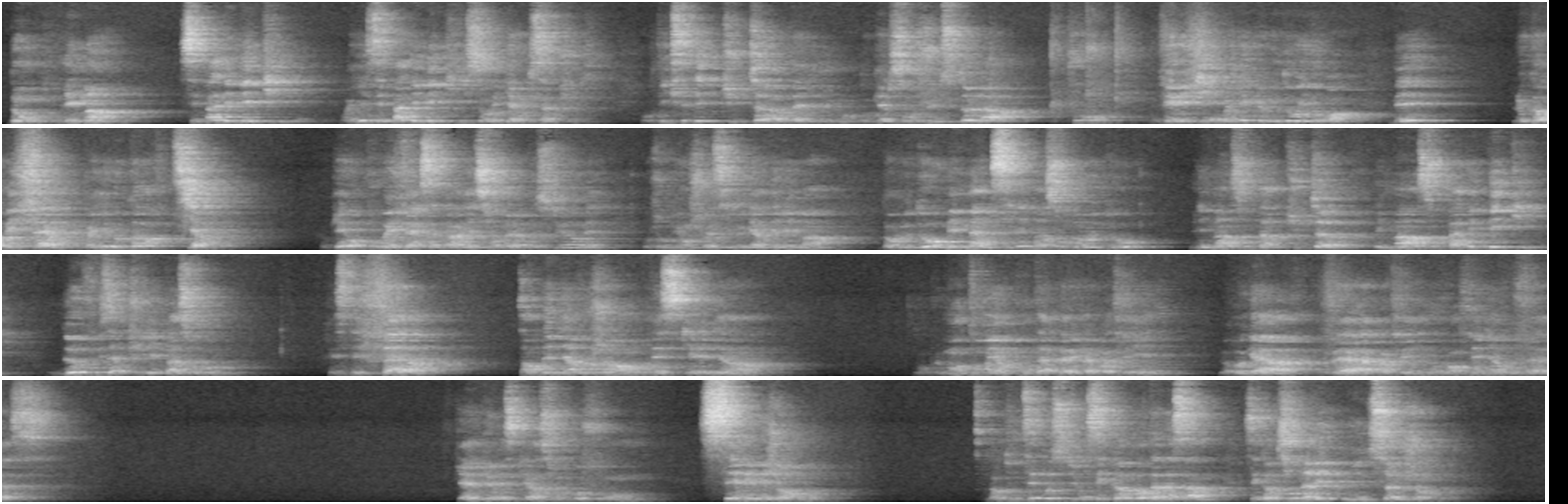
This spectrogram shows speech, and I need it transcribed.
Donc les mains c'est pas des béquilles. Vous voyez, c'est pas des béquilles sur lesquelles on s'appuie. On dit que c'est des tuteurs d'alignement. Donc elles sont juste là pour vérifier, voyez, que le dos est droit. Mais le corps est ferme. Vous voyez, le corps tient. Ok, on pourrait faire cette variation de la posture, mais aujourd'hui on choisit de garder les mains dans le dos, mais même si les mains sont dans le dos, les mains sont un tuteur. Les mains ne sont pas des béquilles. Ne vous appuyez pas sur vos mains. Restez ferme, tendez bien vos jambes, respirez bien. Donc le menton est en contact avec la poitrine, le regard vers la poitrine, rentrez bien vos fesses. Quelques respirations profondes, serrez les jambes. Dans toutes ces postures, c'est comme dans Tadasana. C'est comme si on avait une seule jambe.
